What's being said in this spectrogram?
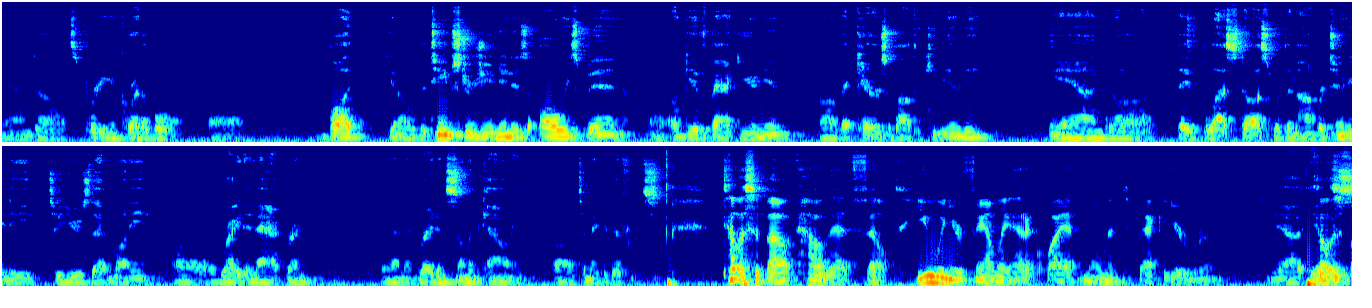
And uh, it's pretty incredible. Uh, but, you know, the Teamsters Union has always been uh, a give back union uh, that cares about the community. And uh, they've blessed us with an opportunity to use that money right in Akron and right in Summit County to make a difference. Tell us about how that felt. You and your family had a quiet moment back at your room. Yeah, it Tell was.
